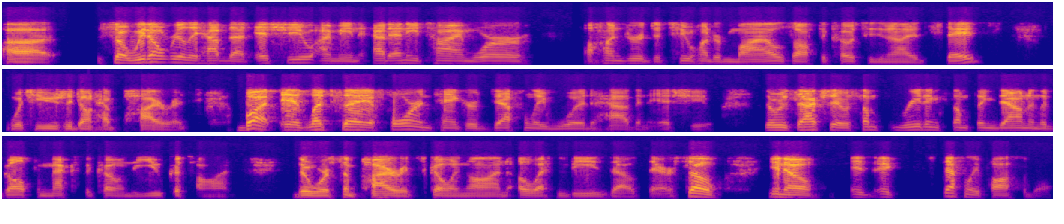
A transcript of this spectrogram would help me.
Uh, so we don't really have that issue. I mean, at any time, we're 100 to 200 miles off the coast of the United States which usually don't have pirates. But it, let's say a foreign tanker definitely would have an issue. There was actually I was some, reading something down in the Gulf of Mexico in the Yucatan. There were some pirates going on OSVs out there. So you know it, it's definitely possible.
